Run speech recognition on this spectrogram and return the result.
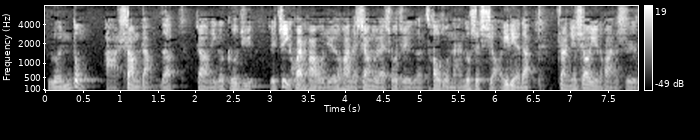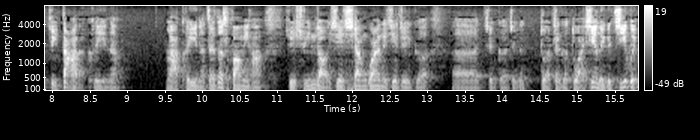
轮动。啊，上涨的这样的一个格局，所以这一块的话，我觉得话呢，相对来说这个操作难度是小一点的，赚钱效应的话呢是最大的，可以呢，啊，可以呢在这方面哈去寻找一些相关的一些这个呃这个这个短这个短线的一个机会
